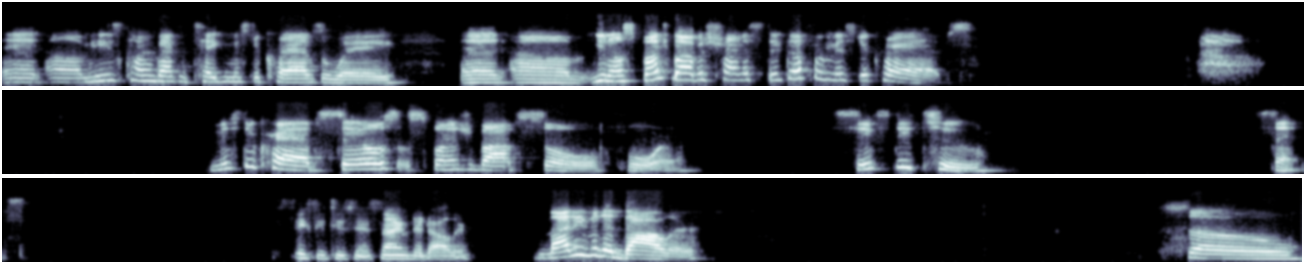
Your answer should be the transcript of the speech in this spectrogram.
and um, he's coming back to take Mr. Krabs away. And um, you know, SpongeBob is trying to stick up for Mr. Krabs. Mr. Krabs sells SpongeBob's soul for 62 cents. 62 cents, not even a dollar. Not even a dollar. So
